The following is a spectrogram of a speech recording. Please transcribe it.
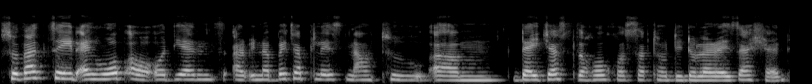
So that said, I hope our audience are in a better place now to um, digest the whole concept of de-dollarization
